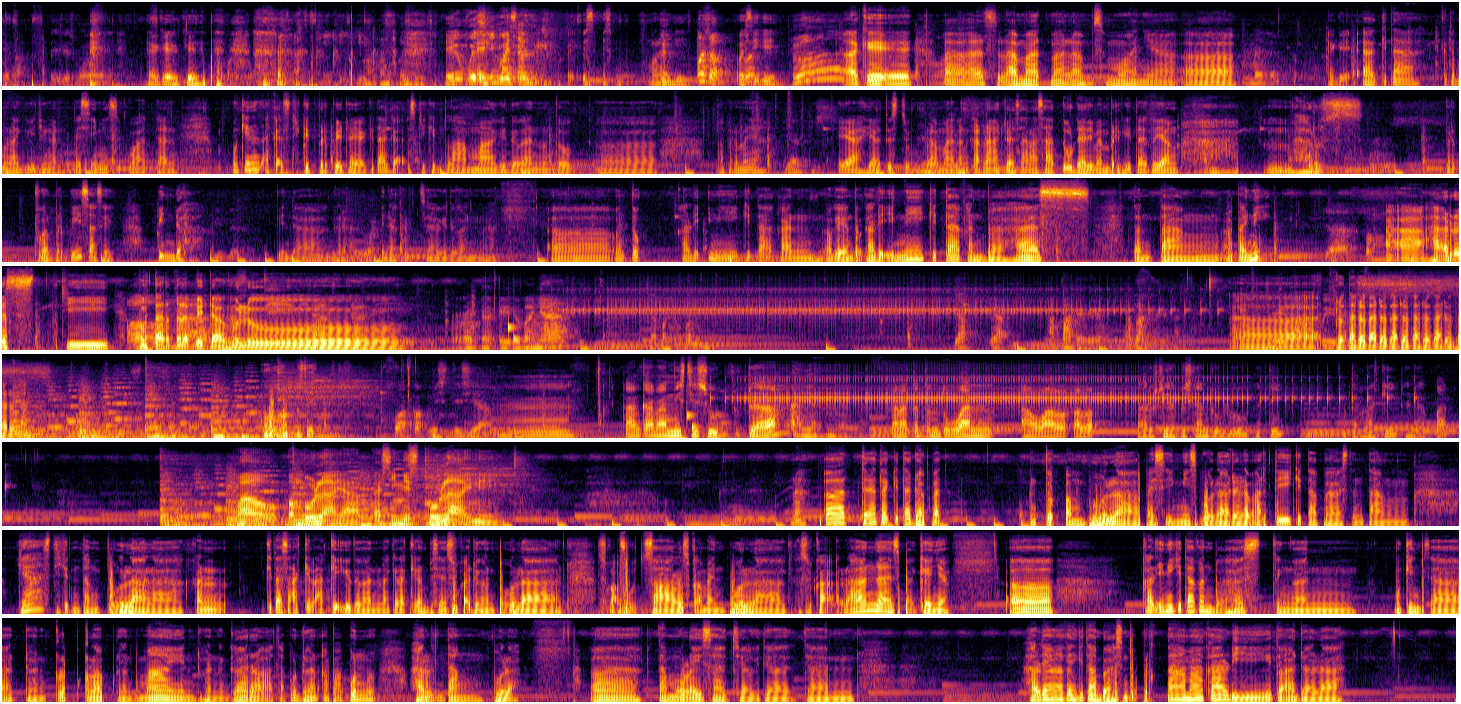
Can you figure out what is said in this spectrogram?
coba mulai. Oke oke. Eh, mulai. Oke, eh, selamat malam semuanya. Eh, Oke, eh, kita ketemu lagi dengan pesimis kekuatan. Mungkin agak sedikit berbeda ya. Kita agak sedikit lama gitu kan untuk eh, apa namanya? Ya, hiatus cukup lama kan karena ada salah satu dari member kita itu yang mm, harus bukan berpisah sih, pindah pindah ker- pindah kerja gitu kan. Nah, eh, untuk kali ini kita akan oke untuk kali ini kita akan bahas tentang apa ini? Ah, harus diputar Oh, terlebih ya, dahulu. roda kehidupannya Ya. ya apa kira-kira apa kira-kira Eh, dota dota dota dota dota dota dota. Bisa. Wah kok mistis ya? Hmm, kan karena mistis sudah. Nah ya ya. Karena ketentuan awal kalau harus dihabiskan dulu berarti putar lagi dan dapat. Wow pembola ya pesimis bola ini. Nah, eh, ternyata kita dapat untuk pembola pesimis bola. Dalam arti kita bahas tentang ya sedikit tentang bola lah. Kan kita laki-laki gitu kan. Laki-laki kan biasanya suka dengan bola suka futsal suka main bola kita suka lain dan sebagainya. Eh kali ini kita akan bahas dengan mungkin bisa dengan klub-klub dengan pemain dengan negara ataupun dengan apa pun hal tentang bola. Eh kita mulai saja gitu ya. Dan hal yang akan kita bahas untuk pertama kali itu adalah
